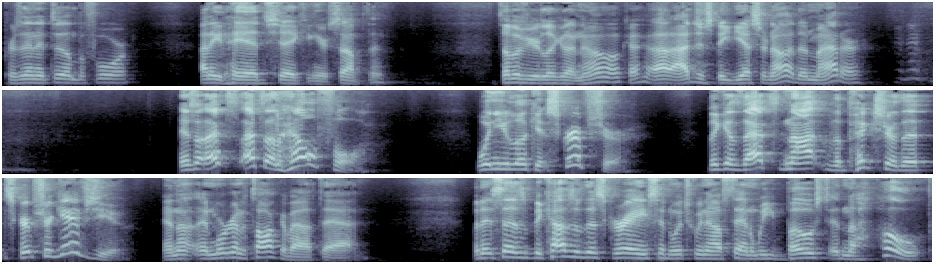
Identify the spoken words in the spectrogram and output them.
presented to them before? I need head shaking or something. Some of you are looking at, no, okay, I, I just need yes or no. It doesn't matter. And so that's that's unhelpful when you look at Scripture because that's not the picture that Scripture gives you. And, uh, and we're going to talk about that. But it says, because of this grace in which we now stand, we boast in the hope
